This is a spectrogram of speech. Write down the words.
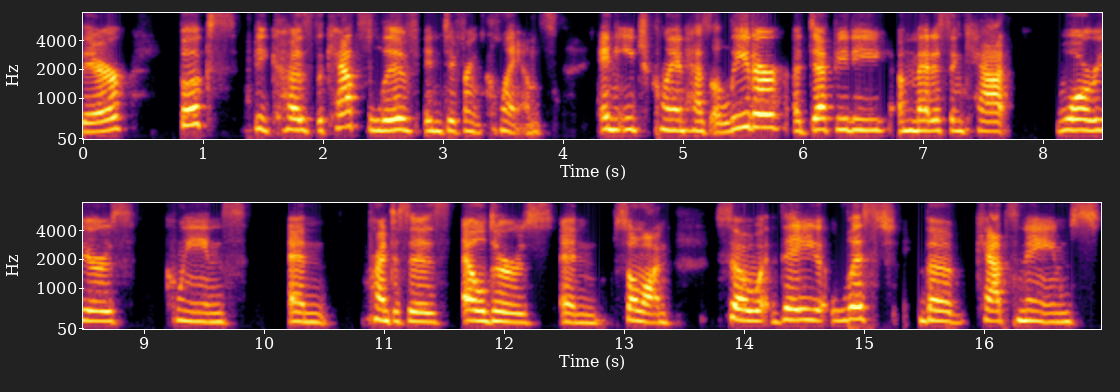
their books because the cats live in different clans. And each clan has a leader, a deputy, a medicine cat, warriors, queens, and apprentices, elders, and so on. So they list the cats' names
